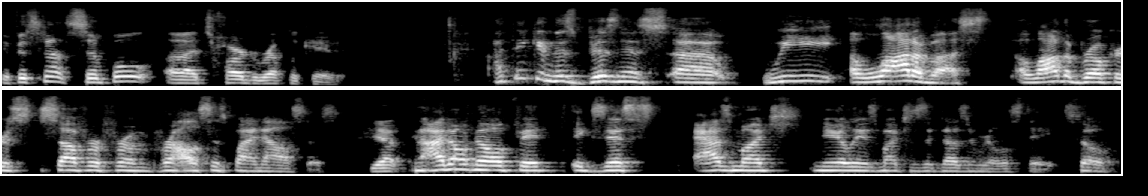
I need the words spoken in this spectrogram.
If it's not simple, uh, it's hard to replicate it. I think in this business, uh, we a lot of us, a lot of the brokers suffer from paralysis by analysis. Yeah. And I don't know if it exists as much, nearly as much as it does in real estate. So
